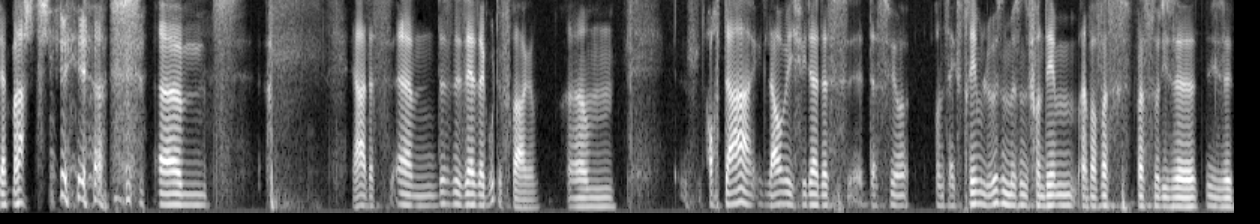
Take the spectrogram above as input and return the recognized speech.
der Macht. ja. Ähm, ja, das, ähm, das ist eine sehr, sehr gute Frage. Ähm, auch da glaube ich wieder, dass, dass wir uns extrem lösen müssen von dem einfach, was, was so diese, diese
